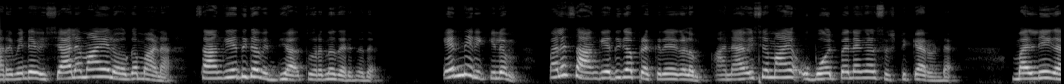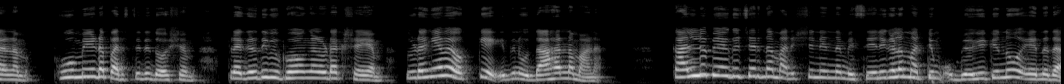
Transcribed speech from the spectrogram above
അറിവിന്റെ വിശാലമായ ലോകമാണ് സാങ്കേതിക വിദ്യ തുറന്നു തരുന്നത്. എന്നിരിക്കലും പല സാങ്കേതിക പ്രക്രിയകളും അനാവശ്യമായ ഉപോൽപ്പന്നങ്ങൾ സൃഷ്ടിക്കാറുണ്ട്. മലിനീകരണം ഭൂമിയുടെ പരിസ്ഥിതി ദോഷം പ്രകൃതി വിഭവങ്ങളുടെ ക്ഷയം തുടങ്ങിയവയൊക്കെ ഇതിന് ഉദാഹരണമാണ്. കല്ലുപയോഗിച്ചിരുന്ന മനുഷ്യൻ ഇന്ന് മിസൈലുകളും മറ്റും ഉപയോഗിക്കുന്നു എന്നത്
